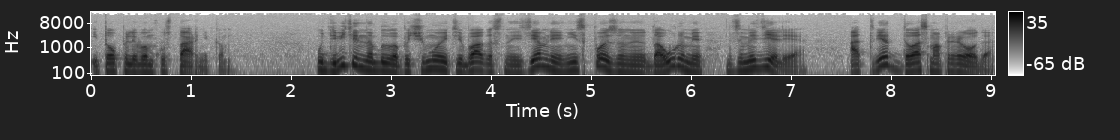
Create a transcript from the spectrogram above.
и тополевым кустарником. Удивительно было, почему эти благостные земли не использованы даурами для земледелия. Ответ дала сама природа.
